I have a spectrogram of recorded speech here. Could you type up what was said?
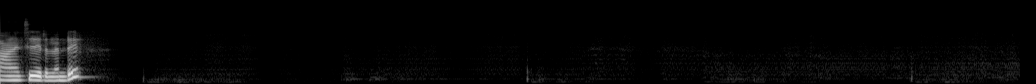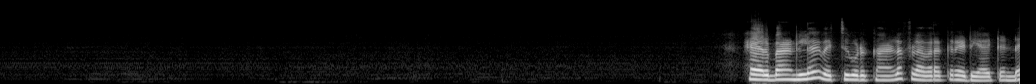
കാണിച്ചു തരുന്നുണ്ട്. ഹെയർ ബാൻഡിൽ വെച്ച് കൊടുക്കാനുള്ള ഫ്ലവറൊക്കെ റെഡി ആയിട്ടുണ്ട്.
